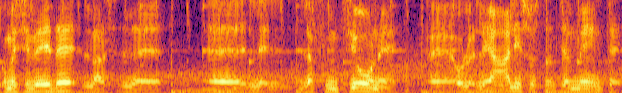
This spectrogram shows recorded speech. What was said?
Come si vede la, le, eh, le, la funzione, eh, le ali sostanzialmente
